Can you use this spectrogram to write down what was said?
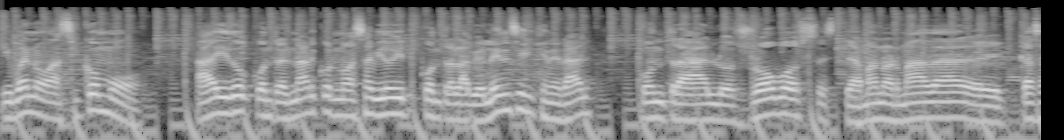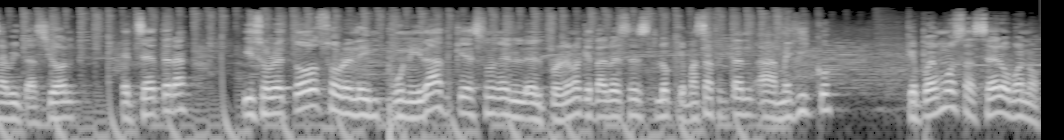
Y bueno, así como ha ido contra el narco, no ha sabido ir contra la violencia en general, contra los robos este, a mano armada, eh, casa habitación, etcétera, y sobre todo sobre la impunidad, que es el, el problema que tal vez es lo que más afecta a México, que podemos hacer, o bueno,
